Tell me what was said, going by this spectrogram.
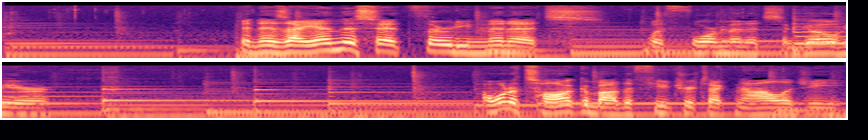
And as I end this at 30 minutes, with four minutes to go here, I want to talk about the future technology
